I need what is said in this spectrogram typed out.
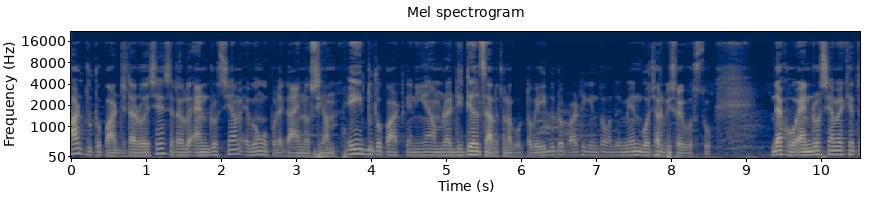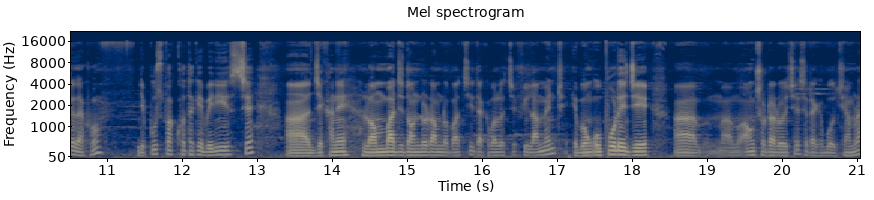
আর দুটো পার্ট যেটা রয়েছে, সেটা হলো অ্যান্ড্রোসিয়াম এবং উপরে গাইনোসিয়াম। এই দুটো পার্টকে নিয়ে আমরা ডিটেলসে আলোচনা করতে হবে। এই দুটো পার্টই কিন্তু আমাদের মেন বোঝার বিষয়বস্তু। দেখো, অ্যান্ড্রোসিয়ামের ক্ষেত্রে দেখো যে পুষ্পাক্ষ থেকে বেরিয়ে এসছে যেখানে লম্বা যে দণ্ডটা আমরা পাচ্ছি, তাকে বলা হচ্ছে ফিলামেন্ট এবং উপরে যে অংশটা রয়েছে, সেটাকে বলছি আমরা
